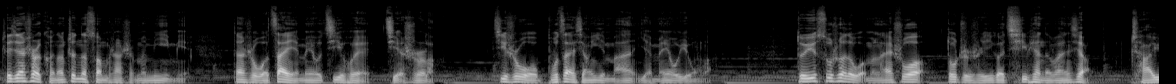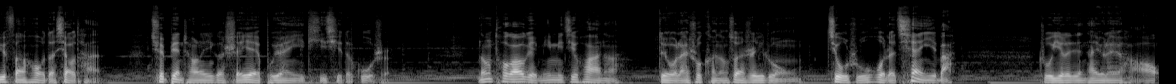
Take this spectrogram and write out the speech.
这件事儿，可能真的算不上什么秘密，但是我再也没有机会解释了。即使我不再想隐瞒，也没有用了。对于宿舍的我们来说，都只是一个欺骗的玩笑，茶余饭后的笑谈，却变成了一个谁也不愿意提起的故事。能投稿给秘密计划呢？对我来说，可能算是一种救赎或者歉意吧。祝娱乐电台越来越好。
